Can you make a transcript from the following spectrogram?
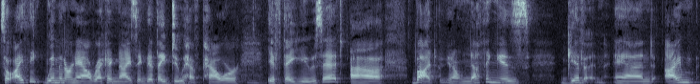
So I think women are now recognizing that they do have power if they use it. Uh, but, you know, nothing is given. And I'm,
